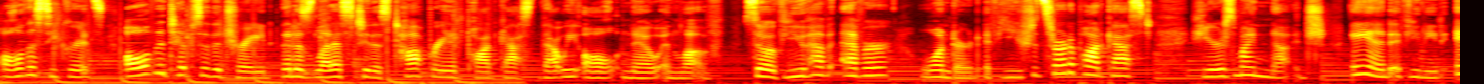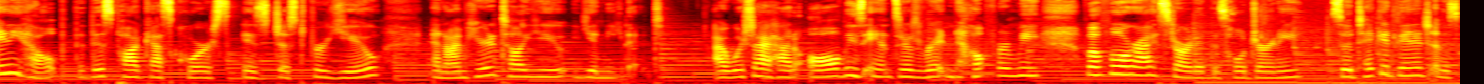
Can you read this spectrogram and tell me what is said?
all the secrets, all the tips of the trade that has led us to this top rated podcast that we all know and love. So if you have ever wondered if you should start a podcast, here's my nudge. And if you need any help, that this podcast course is just for you, and I'm here to tell you you need it. I wish I had all these answers written out for me before I started this whole journey. So take advantage of this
